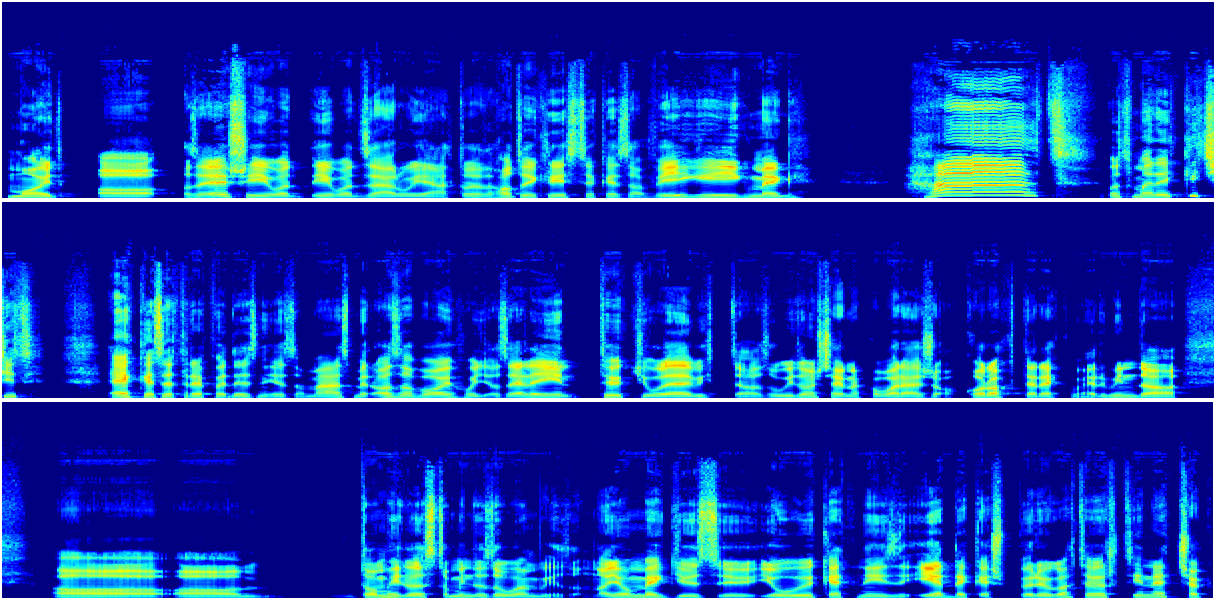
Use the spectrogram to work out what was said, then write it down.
majd a, az első évad, évad zárójától, a hatodik résztől ez a végéig, meg hát ott már egy kicsit elkezdett repedezni ez a máz, mert az a baj, hogy az elején tök jól elvitte az újdonságnak a varázsa, a karakterek, mert mind a, a, a Tom Hiddleston, mind az Owen Wilson nagyon meggyőző, jó őket nézi, érdekes, pörög a történet, csak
